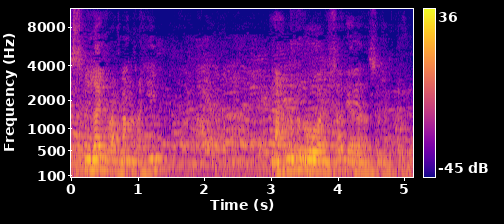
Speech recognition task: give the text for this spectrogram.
بسم الله الرحمن الرحيم نحمده ونصلي على رسوله الكريم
